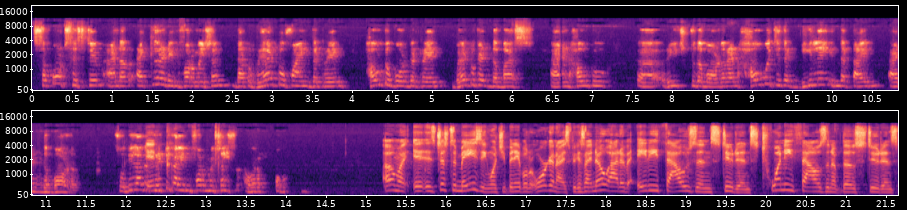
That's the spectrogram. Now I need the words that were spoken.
support system and an accurate information that where to find the train, how to board the train, where to get the bus, and how to uh, reach to the border, and how much is the delay in the time at the border. So these are the in critical information our Oh my, it's just amazing what you've been able to organize because I know out of 80,000 students, 20,000 of those students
